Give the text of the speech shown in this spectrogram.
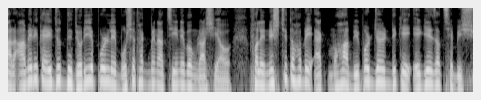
আর আমেরিকা এই যুদ্ধে জড়িয়ে পড়লে বসে থাকবে না চীন এবং রাশিয়াও। ফলে নিশ্চিত হবে এক মহা বিপর্যয়ের দিকে এগিয়ে যাচ্ছে বিশ্ব।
